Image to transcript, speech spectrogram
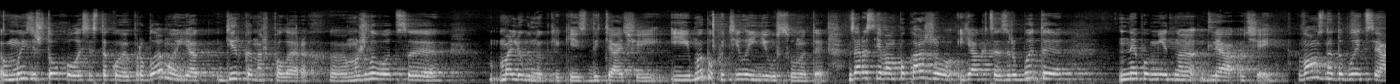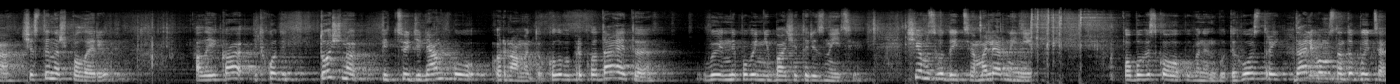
ми зіштовхувалися з такою проблемою, як дірка на шпалерах. Е, Можливо, це малюнок якийсь дитячий, і ми би хотіли її усунути. Зараз я вам покажу, як це зробити непомітно для очей. Вам знадобиться частина шпалерів, але яка підходить точно під цю ділянку орнаменту. Коли ви прикладаєте, ви не повинні бачити різниці. Ще вам згодиться малярний ніж. Обов'язково повинен бути гострий. Далі вам знадобиться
